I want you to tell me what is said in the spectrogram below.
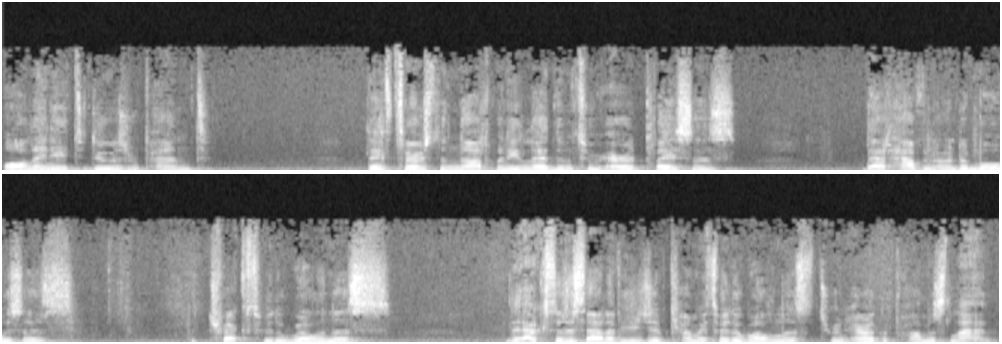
All they need to do is repent. They thirsted not when he led them through arid places. That happened under Moses, the trek through the wilderness the exodus out of Egypt, coming through the wilderness to inherit the promised land,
